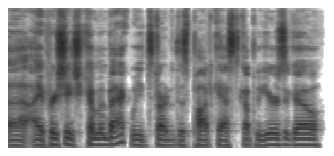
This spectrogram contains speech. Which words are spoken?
uh, I appreciate you coming back. We started this podcast a couple years ago.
